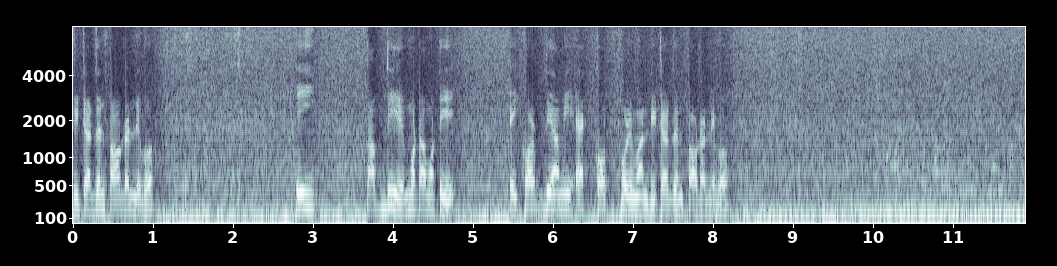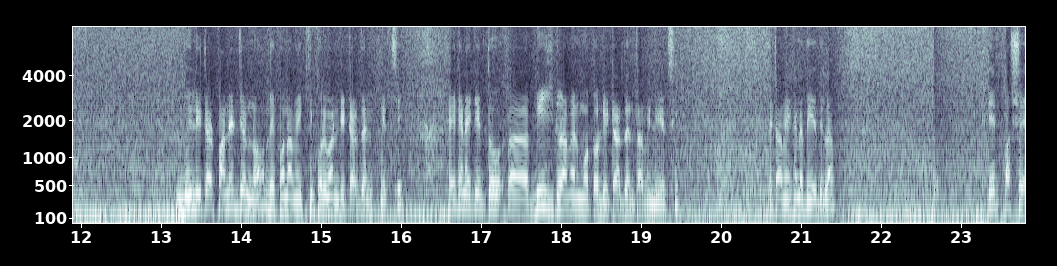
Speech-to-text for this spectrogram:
ডিটারজেন্ট পাউডার নেব। এই কাপ দিয়ে মোটামুটি এই কর্ক দিয়ে আমি এক কর্ক পরিমাণ ডিটারজেন্ট পাউডার নেব। দুই লিটার পানির জন্য, দেখুন আমি কি পরিমাণ ডিটারজেন্ট নিচ্ছি। এখানে কিন্তু বিশ গ্রামের মতো ডিটারজেন্ট আমি নিয়েছি। এটা আমি এখানে দিয়ে দিলাম। এর পাশে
